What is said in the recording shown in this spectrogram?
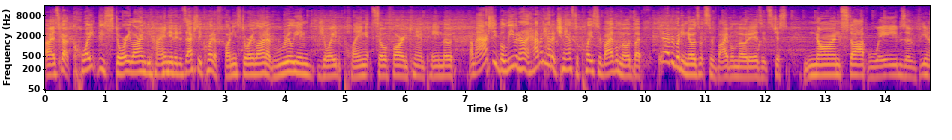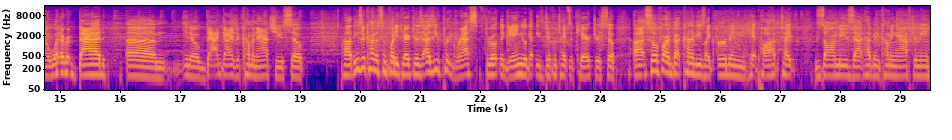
Uh, it's got quite the storyline behind it. And it's actually quite a funny storyline. I've really enjoyed playing it so far in campaign mode. Um, I actually, believe it or not, I haven't had a chance to play survival mode, but you know everybody knows what survival mode is. It's just non-stop waves of you know whatever bad um, you know bad guys are coming at you. So uh, these are kind of some funny characters. As you progress throughout the game, you'll get these different types of characters. So, uh, so far I've got kind of these like urban hip hop type zombies that have been coming after me.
